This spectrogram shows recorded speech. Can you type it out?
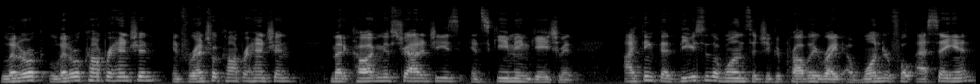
literal, literal comprehension, inferential comprehension, metacognitive strategies, and schema engagement. I think that these are the ones that you could probably write a wonderful essay in.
